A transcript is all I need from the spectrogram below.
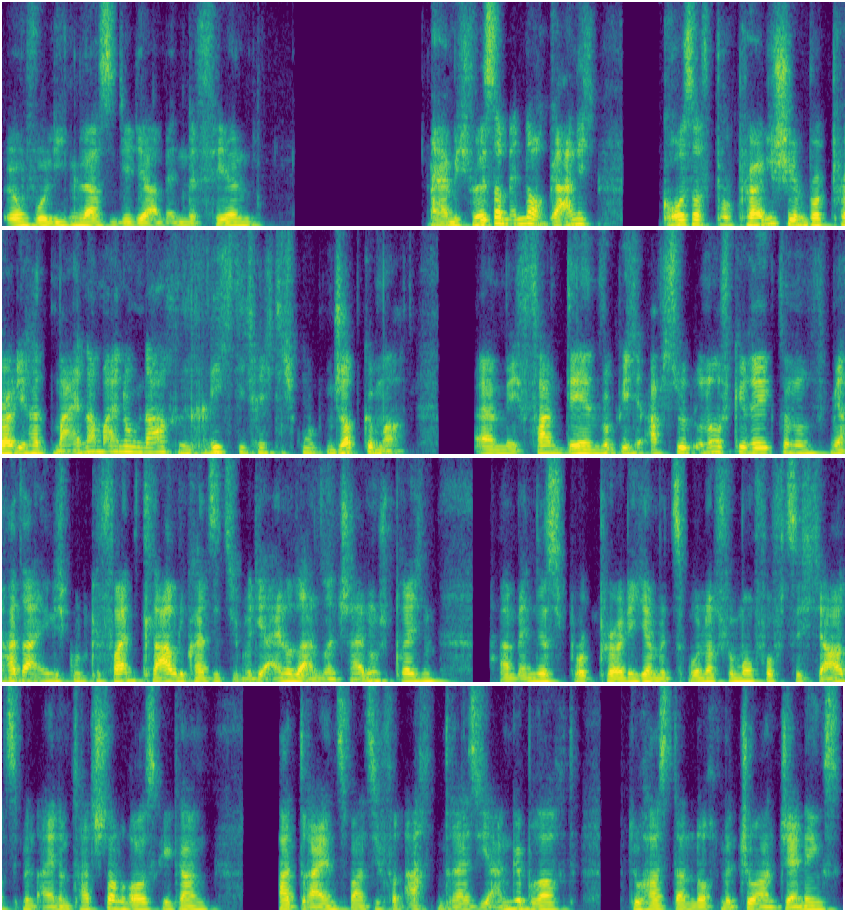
irgendwo liegen lassen, die dir am Ende fehlen. Ähm, ich will es am Ende auch gar nicht groß auf Brock Purdy schieben. Brock Purdy hat meiner Meinung nach einen richtig, richtig guten Job gemacht. Ähm, ich fand den wirklich absolut unaufgeregt und mir hat er eigentlich gut gefallen. Klar, du kannst jetzt über die ein oder andere Entscheidung sprechen. Am Ende ist Brock Purdy hier mit 255 Yards mit einem Touchdown rausgegangen, hat 23 von 38 angebracht. Du hast dann noch mit Joan Jennings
